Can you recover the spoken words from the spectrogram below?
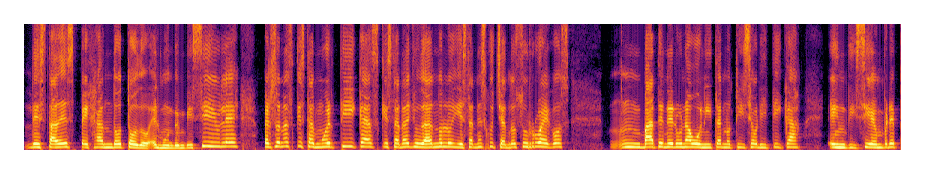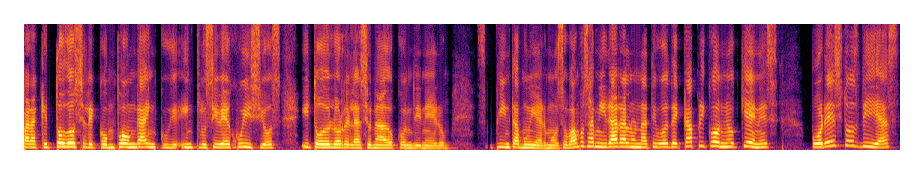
le está despejando todo, el mundo invisible, personas que están muerticas, que están ayudándolo y están escuchando sus ruegos. Mm, va a tener una bonita noticia ahorita en diciembre para que todo se le componga, inclusive juicios y todo lo relacionado con dinero. Pinta muy hermoso. Vamos a mirar a los nativos de Capricornio, quienes por estos días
